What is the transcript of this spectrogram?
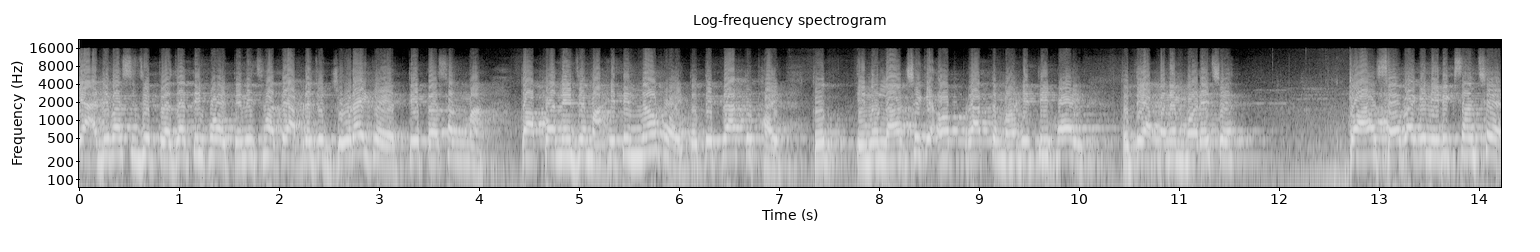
એ આદિવાસી જે પ્રજાતિ હોય, તેની સાથે આપણે જો જોડાઈ ગયે તે પ્રસંગમાં, તો આપણને જે માહિતી ન હોય, તો તે પ્રાપ્ત થાય. તો એનો લાભ છે કે અપ્રાપ્ત માહિતી હોય, તો તે આપણને મળે છે. તો આ સહભાગી નિરીક્ષણ છે,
